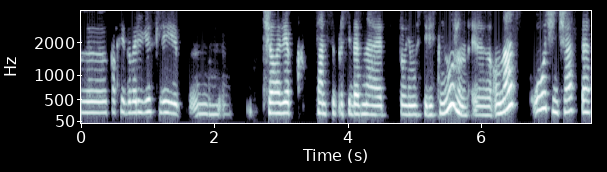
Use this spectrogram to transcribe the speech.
э, как я говорю, если человек сам все про себя знает, то ему стилист не нужен. Э, у нас очень часто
